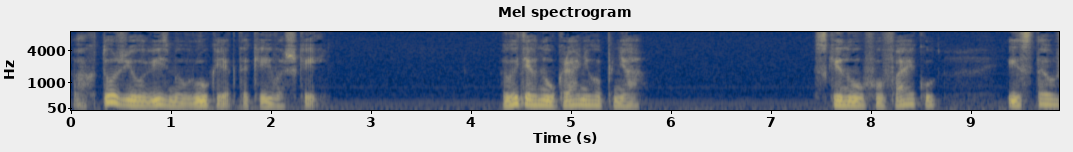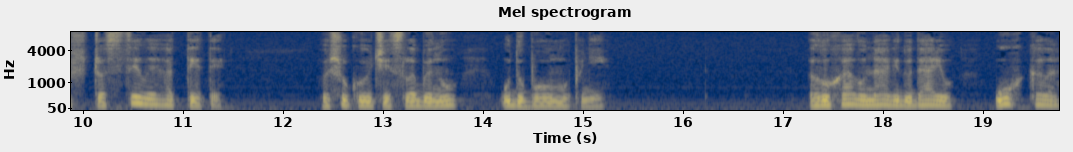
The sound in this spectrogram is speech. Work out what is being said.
А хто ж його візьме в руки, як такий важкий? Витягнув крайнього пня, скинув фуфайку і став щосили гатити, вишукуючи слабину у дубовому пні. Глуха луна від ударів ухкала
